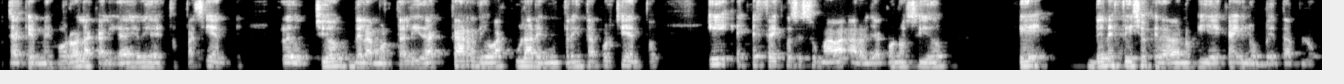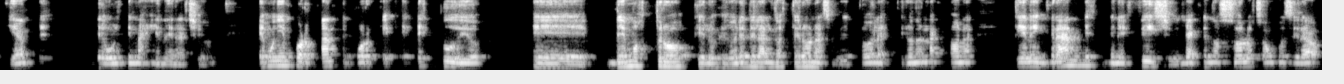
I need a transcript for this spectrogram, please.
o sea que mejoró la calidad de vida de estos pacientes, reducción de la mortalidad cardiovascular en un 30% y este efecto se sumaba a lo ya conocido que beneficios que daban los IECA y los beta bloqueantes de última generación. Es muy importante porque este estudio eh, demostró que los inhibidores de la aldosterona, sobre todo la espironolactona, tienen grandes beneficios, ya que no solo son considerados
